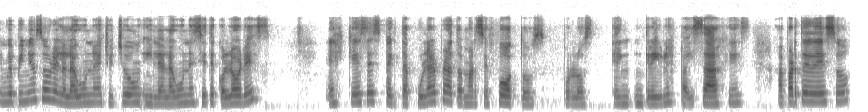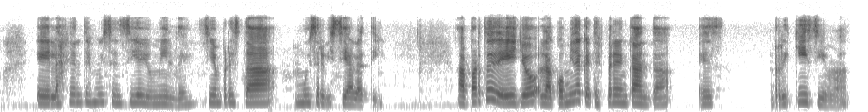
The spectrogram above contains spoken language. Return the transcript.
En mi opinión sobre la laguna de Chuchún y la laguna de Siete Colores es que es espectacular para tomarse fotos por los increíbles paisajes. Aparte de eso, eh, la gente es muy sencilla y humilde, siempre está muy servicial a ti. Aparte de ello, la comida que te espera en Canta es riquísima.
